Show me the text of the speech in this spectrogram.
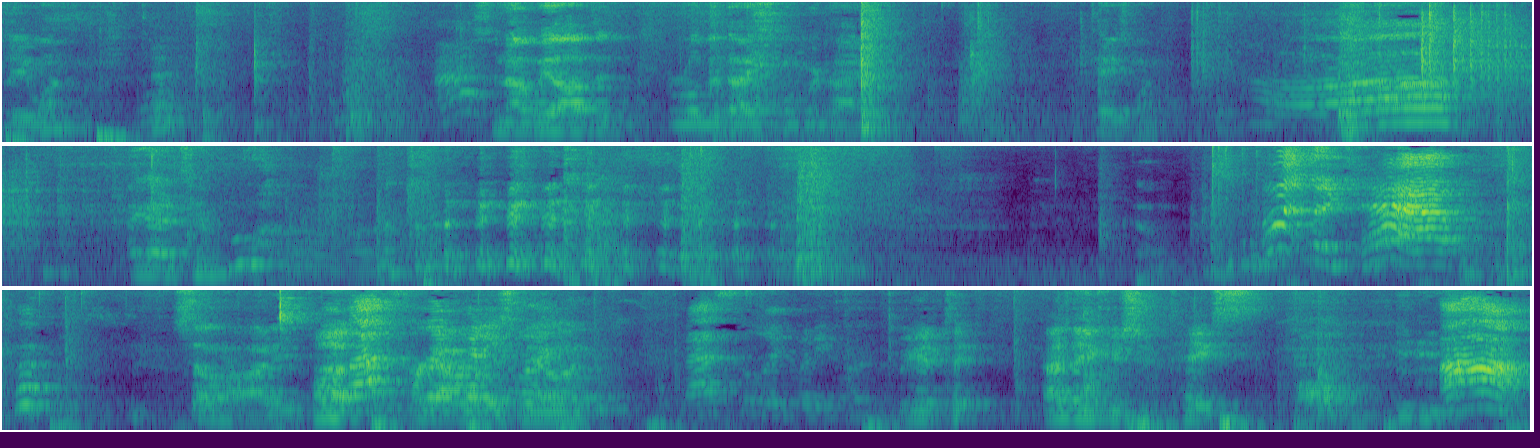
So you won. So now we all have to roll the dice one more time. Taste one. Ah, I got a two. Woo. Go. Not in the cap. So hotty. What? That's the Forgot what he's liquidy one. doing. That's the liquidy one. We could take. I think we should taste all of them. Uh-uh.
